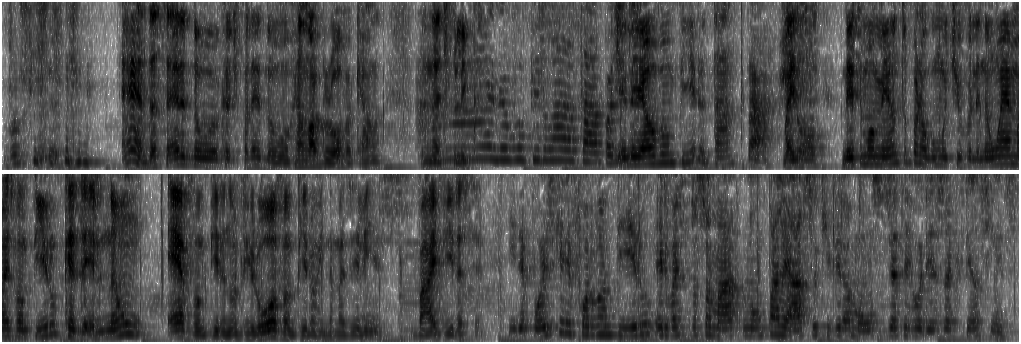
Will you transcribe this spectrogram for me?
Vampiro. É, da série do que eu te falei, do Hemlock Grove, aquela, do Netflix. Ah, ele é um vampiro lá, tá? Pode Ele é o vampiro, tá? Tá, Mas show. nesse momento, por algum motivo, ele não é mais vampiro. Quer dizer, ele não é vampiro, não virou vampiro ainda, mas ele Isso. vai vir a ser. E depois que ele for vampiro, ele vai se transformar num palhaço que vira monstros e aterroriza criancinhas.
